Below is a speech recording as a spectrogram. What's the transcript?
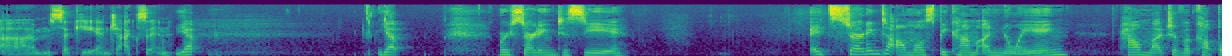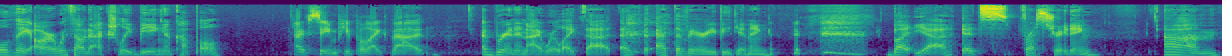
um, Sookie and Jackson. Yep. Yep. We're starting to see it's starting to almost become annoying how much of a couple they are without actually being a couple. I've seen people like that. Uh, Bryn and I were like that at, at the very beginning. but yeah, it's frustrating. Um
